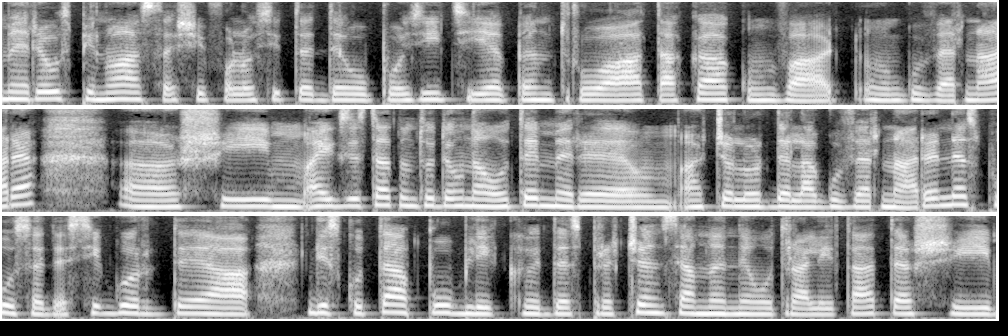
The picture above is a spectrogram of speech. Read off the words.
mereu spinoasă și folosită de opoziție pentru a ataca cumva uh, guvernarea uh, și a existat întotdeauna o temere a celor de la guvernare, nespusă desigur, de a discuta public despre ce înseamnă neutralitatea și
